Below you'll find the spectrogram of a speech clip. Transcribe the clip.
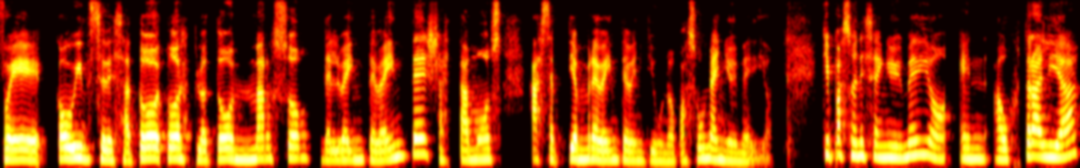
Fue COVID, se desató, todo explotó en marzo del 2020, ya estamos a septiembre 2021, pasó un año y medio. ¿Qué pasó en ese año y medio? En Australia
